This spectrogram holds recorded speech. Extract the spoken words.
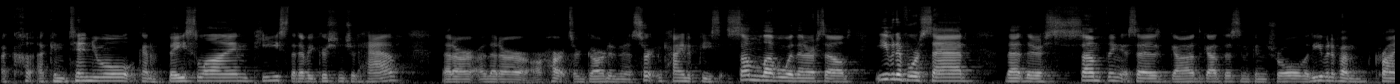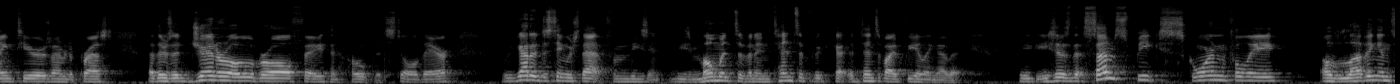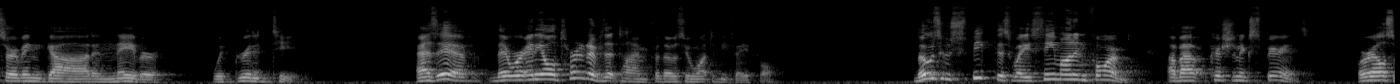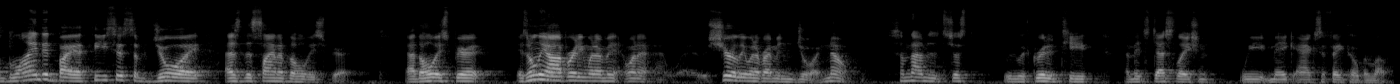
a, a, continual kind of baseline peace that every Christian should have. That our that our, our hearts are guarded in a certain kind of peace at some level within ourselves, even if we're sad. That there's something that says God's got this in control. That even if I'm crying tears or I'm depressed, that there's a general overall faith and hope that's still there we got to distinguish that from these these moments of an intensified feeling of it. He, says that some speak scornfully of loving and serving God and neighbor with gritted teeth, as if there were any alternatives at time for those who want to be faithful. Those who speak this way seem uninformed about Christian experience, or else blinded by a thesis of joy as the sign of the Holy Spirit. Now, the Holy Spirit is only operating whenever, when, surely whenever I'm in joy. No, sometimes it's just with gritted teeth amidst desolation, we make acts of faith, hope, and love.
